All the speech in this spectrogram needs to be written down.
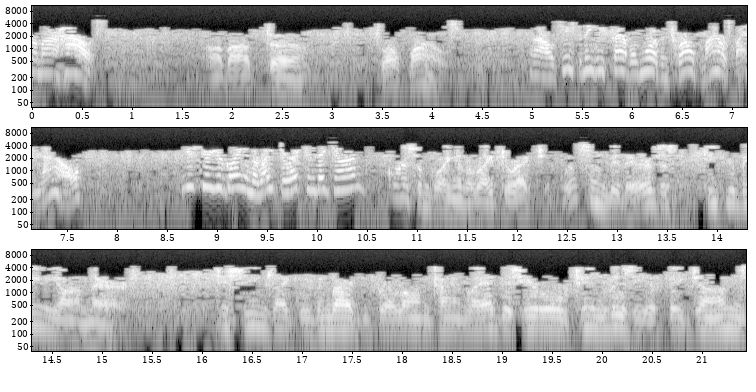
From our house? About uh, 12 miles. Well, it seems to me we've traveled more than 12 miles by now. You sure you're going in the right direction, Big John? Of course I'm going in the right direction. We'll soon be there. Just keep your beanie on there. Just seems like we've been riding for a long time, lad. This here old Tin Lizzie of Big John's,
